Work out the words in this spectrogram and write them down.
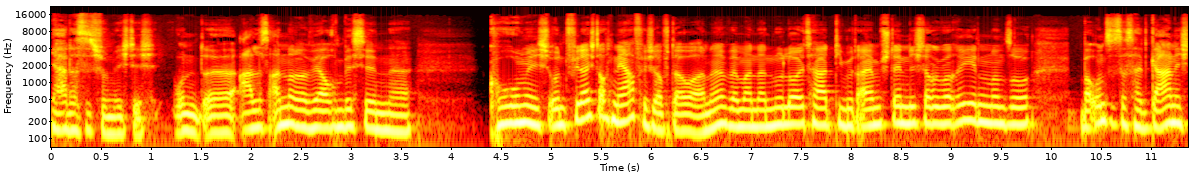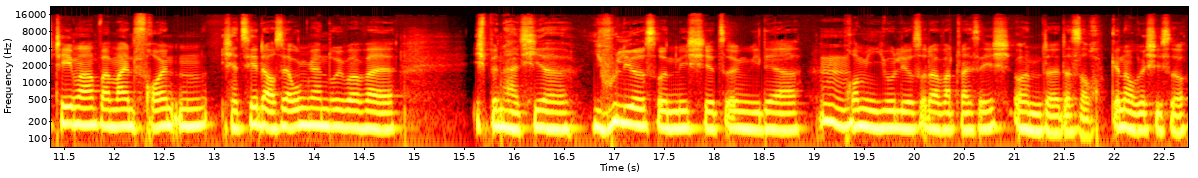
Ja, das ist schon wichtig. Und äh, alles andere wäre auch ein bisschen äh, komisch und vielleicht auch nervig auf Dauer, ne? Wenn man dann nur Leute hat, die mit einem ständig darüber reden und so. Bei uns ist das halt gar nicht Thema, bei meinen Freunden. Ich erzähle da auch sehr ungern drüber, weil ich bin halt hier Julius und nicht jetzt irgendwie der mm. Promi Julius oder was weiß ich. Und äh, das ist auch genau richtig so.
